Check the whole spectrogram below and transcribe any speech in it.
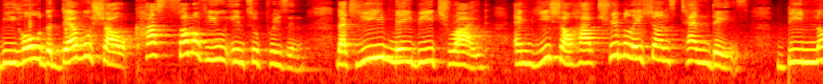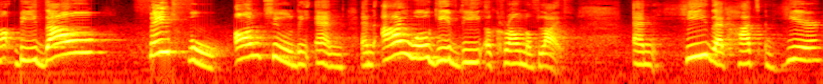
Behold, the devil shall cast some of you into prison, that ye may be tried, and ye shall have tribulations ten days. Be not be thou faithful unto the end, and I will give thee a crown of life. And he that hath an ear,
